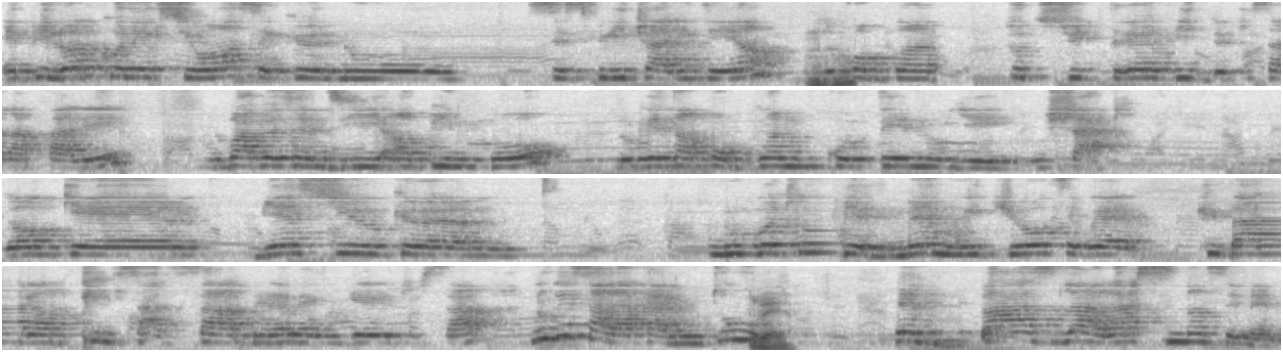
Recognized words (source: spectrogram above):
et puis l'autre connexion, c'est que nous, c'est spiritualité. Hein? Nous mhm. comprenons tout de suite très vite de qui ça a parlé. Nous n'avons pas besoin de dire un pile mot. Nous mettons comprendre côté nous, nous chaque. Donc, euh, bien sûr que nous retrouvons les mêmes rituels, c'est vrai, Cuba yon pil salsa, merengue, tout sa. Nou gen sa la kay nou tou. Oui. Men baz la, rasin non, nan se men.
